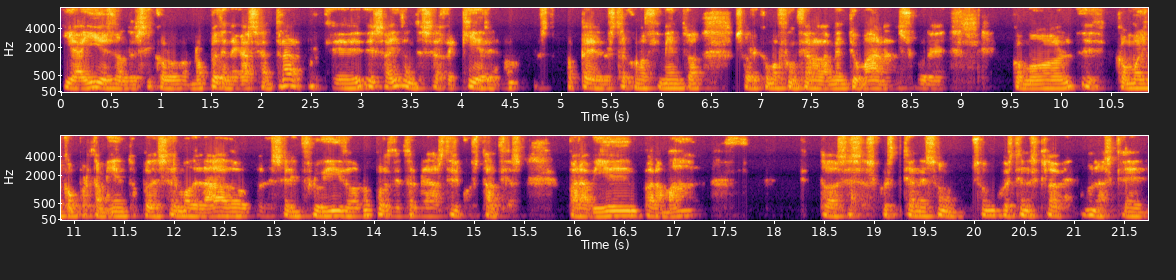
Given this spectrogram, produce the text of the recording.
Y ahí es donde el psicólogo no puede negarse a entrar, porque es ahí donde se requiere nuestro papel, nuestro conocimiento sobre cómo funciona la mente humana, sobre cómo, eh, cómo el comportamiento puede ser modelado, puede ser influido ¿no? por determinadas circunstancias, para bien, para mal todas esas cuestiones son, son cuestiones clave, en las que,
